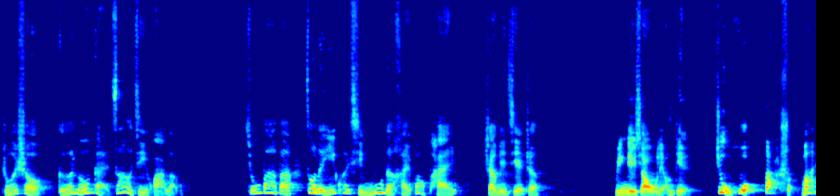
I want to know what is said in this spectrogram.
着手阁楼改造计划了。熊爸爸做了一块醒目的海报牌，上面写着：“明天下午两点，旧货大甩卖。”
